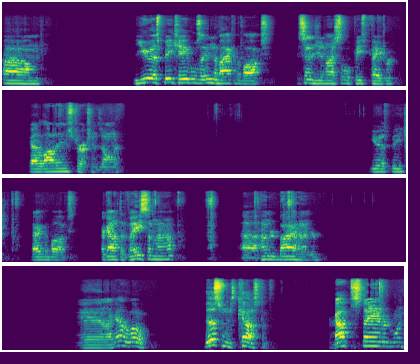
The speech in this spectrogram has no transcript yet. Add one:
Um, the USB cables in the back of the box. It sends you a nice little piece of paper. Got a lot of instructions on it. USB, back of the box. I got the VESA mount, uh, 100 by 100. And I got a little, this one's custom. I got the standard one,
